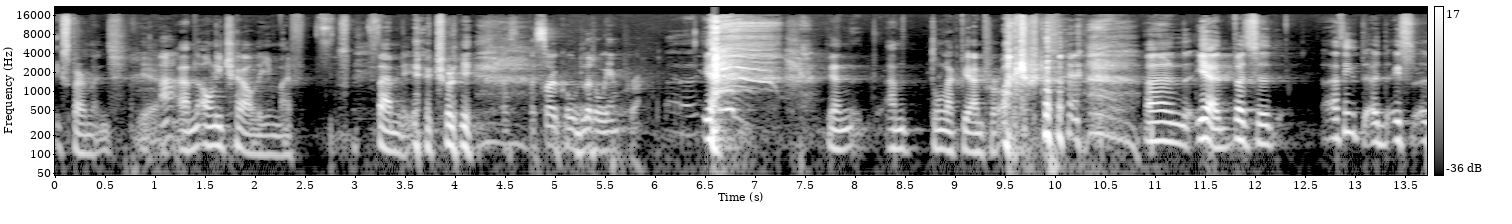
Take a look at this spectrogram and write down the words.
experiment. Yeah, ah. I'm the only child in my f- family, actually. A, a so called little emperor yeah, and I don't like the emperor. and yeah, but uh, I think it's uh,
